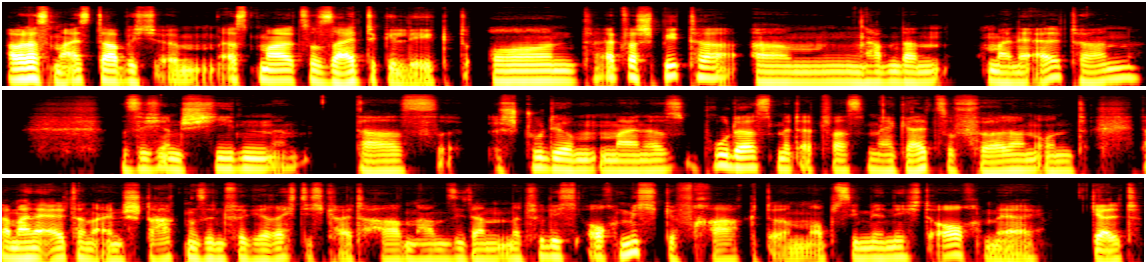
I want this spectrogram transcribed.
aber das meiste habe ich ähm, erst zur Seite gelegt. Und etwas später ähm, haben dann meine Eltern sich entschieden, das Studium meines Bruders mit etwas mehr Geld zu fördern. Und da meine Eltern einen starken Sinn für Gerechtigkeit haben, haben sie dann natürlich auch mich gefragt, ähm, ob sie mir nicht auch mehr Geld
